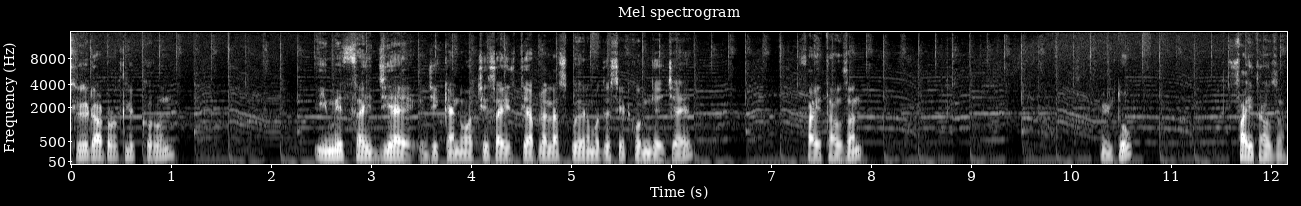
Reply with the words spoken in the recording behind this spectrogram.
थ्री डॉटवर क्लिक करून इमेज साईज जी आहे म्हणजे कॅनव्हासची साईज ती आपल्याला स्क्वेअरमध्ये सेट करून घ्यायची आहे. Five thousand into five thousand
